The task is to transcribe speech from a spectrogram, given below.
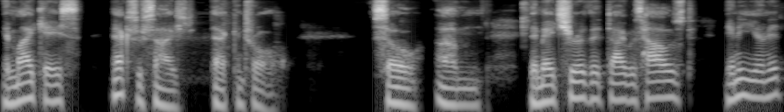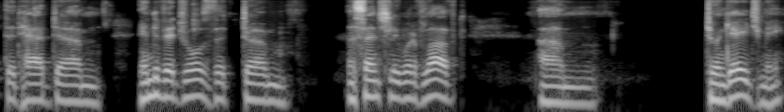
in my case, exercised that control. So um, they made sure that I was housed in a unit that had um, individuals that um, essentially would have loved um, to engage me.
